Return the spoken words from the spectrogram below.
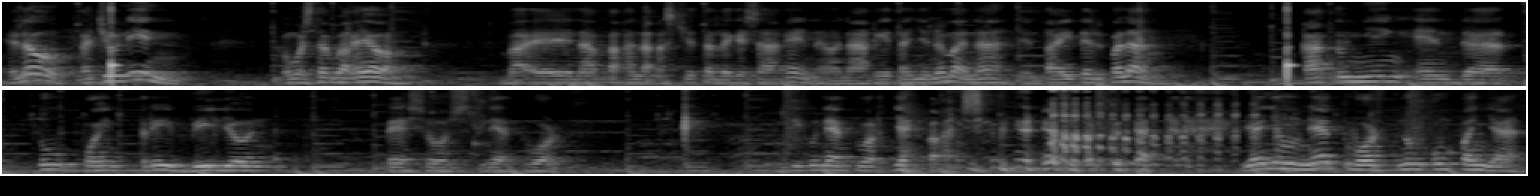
Hello, ka-tune in. Kumusta ba kayo? Ba, eh, napakalakas nyo talaga sa akin. Oh, nakita nyo naman ha, yung title pa lang. Katunying and uh, 2.3 billion pesos net worth. Hindi ko net worth yan, baka sabihin yung net worth ko yan. Yan yung net worth ng kumpanya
